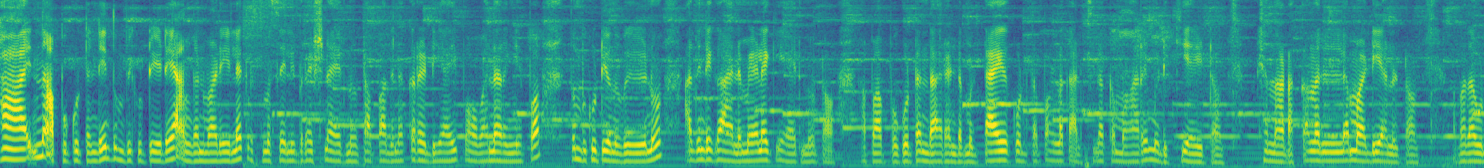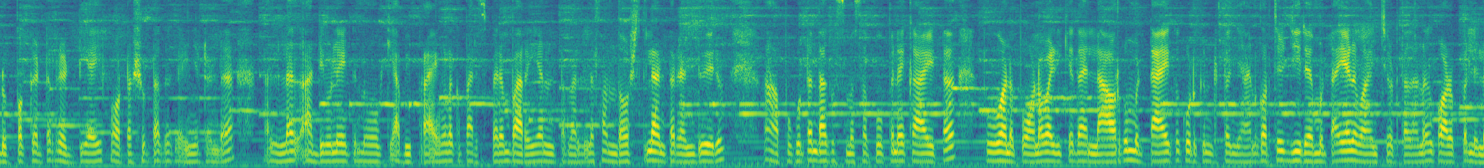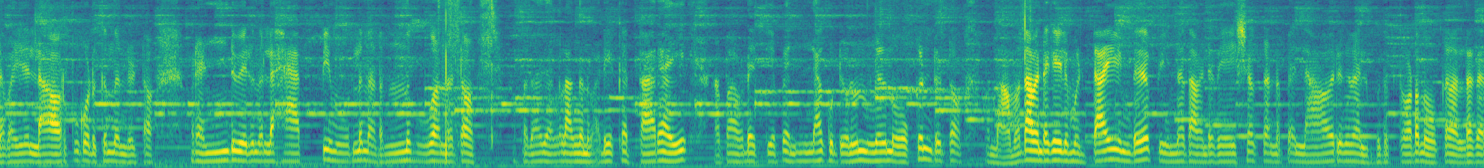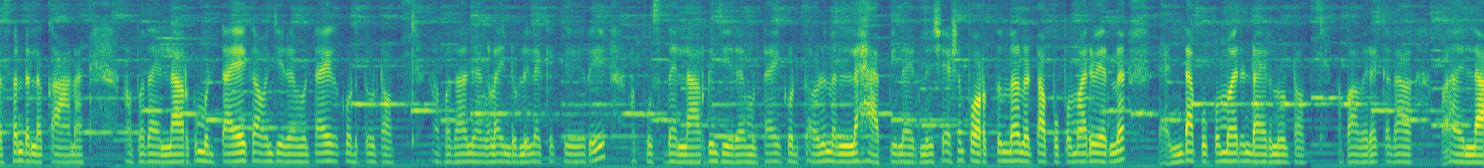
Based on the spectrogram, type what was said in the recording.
Ha. ഇന്ന് അപ്പുക്കുട്ടന്റെയും തുമ്പിക്കുട്ടിയുടെയും അംഗൻവാടിയിലെ Christmas celebration ആയിരുന്നു കേട്ടോ. അപ്പോൾ അതിനൊക്കെ റെഡിയായി പോകാൻ ഇറങ്ങിയപ്പോൾ തുമ്പിക്കുട്ടി ഒന്ന് വീണു. അതിന്റെ ഗാനമേളയൊക്കെ ആയിരുന്നു കേട്ടോ. അപ്പോൾ അപ്പുക്കുട്ടൻ എന്താ രണ്ട് മിഠായി കൊടുത്തപ്പോൾ ഉള്ള കരച്ചിലൊക്കെ മാറി മിടുക്കിയായി കേട്ടോ. പക്ഷെ നടക്കാൻ നല്ല മടിയാണ് കേട്ടോ. അപ്പോൾ അത് ഉടുപ്പൊക്കെ ഇട്ട് റെഡിയായി ഫോട്ടോഷൂട്ടൊക്കെ കഴിഞ്ഞിട്ടുണ്ട്. നല്ല അടിപൊളിയായിട്ട് നോക്കി അഭിപ്രായങ്ങളൊക്കെ പരസ്പരം പറയാണ് കേട്ടോ. നല്ല സന്തോഷത്തിലാണ് കേട്ടോ രണ്ടുപേരും. ആ അപ്പുക്കുട്ടൻ എന്താ ക്രിസ്മസ് അപ്പൂപ്പനൊക്കെ ആയിട്ട് പോവാണ്. പോണ വഴിക്ക് അത് എല്ലാവർക്കും മിഠായൊക്കെ കൊടുക്കുന്നുണ്ട് കേട്ടോ. ഞാൻ കുറച്ച് ജീരമിഠായിയാണ് വാങ്ങിച്ചു കൊടുത്തതാണ്. കുഴപ്പമില്ലല്ലോ. വഴി എല്ലാവർക്കും കൊടുക്കുന്നുണ്ട് കേട്ടോ. രണ്ടുപേരും നല്ല ഹാപ്പി മൂഡിൽ നടന്ന് പോവാണ് കേട്ടോ. അപ്പോൾ അതാ ഞങ്ങൾ അംഗൻവാടിയൊക്കെ എത്താറായി. അപ്പോൾ അവിടെ എത്തിയപ്പോൾ എല്ലാ കുട്ടികളും നിങ്ങൾ നോക്കുന്നുണ്ട് കേട്ടോ. ഒന്നാമത് അവന്റെ കയ്യിൽ മിഠായി ഉണ്ട്. പിന്നെ അത് അവന്റെ വേഷമൊക്കെ ഉണ്ട്. അപ്പോൾ എല്ലാവരും ഇങ്ങനെ അത്ഭുതത്തോടെ നോക്കുക നല്ല രസമുണ്ടല്ലോ കാണാൻ. അപ്പോൾ അതാ എല്ലാവർക്കും മിഠായിയൊക്കെ അവൻ ചീര മിഠായിയൊക്കെ കൊടുത്തു കേട്ടോ. അപ്പോൾ അതാ ഞങ്ങൾ അതിന്റെ ഉള്ളിലൊക്കെ കയറി അപ്പൂസ് എല്ലാവർക്കും ചീര മിഠായി കൊടുത്തു. അവന് നല്ല ഹാപ്പിയിലായിരുന്നു. ശേഷം പുറത്തുനിന്നാണ് കേട്ടോ അപ്പൂപ്പന്മാർ വരുന്ന രണ്ട് അപ്പൂപ്പന്മാരുണ്ടായിരുന്നു കേട്ടോ. അപ്പോൾ അവരൊക്കെ അതാ എല്ലാ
